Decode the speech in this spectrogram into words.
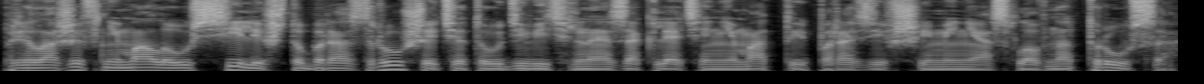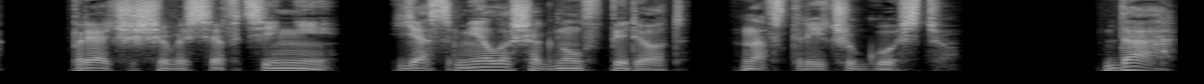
Приложив немало усилий, чтобы разрушить это удивительное заклятие немоты, поразившее меня словно труса, прячущегося в тени, я смело шагнул вперед, навстречу гостю. «Да,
